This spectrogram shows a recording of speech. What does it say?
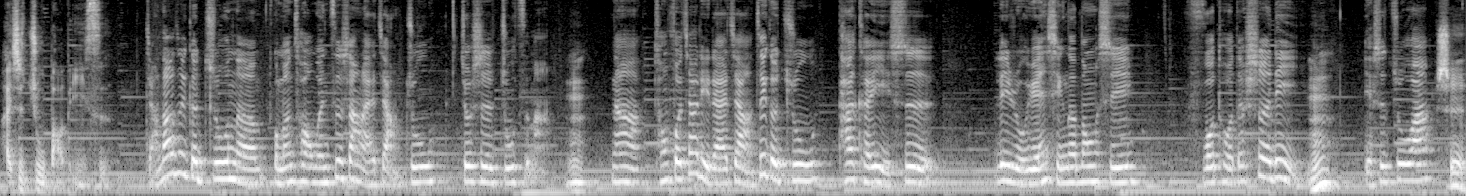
还是珠宝的意思？讲到这个珠呢，我们从文字上来讲，珠就是珠子嘛，嗯，那从佛教里来讲，这个珠它可以是，例如圆形的东西。佛陀的舍利，嗯，也是猪啊，是，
